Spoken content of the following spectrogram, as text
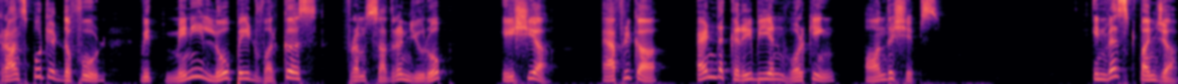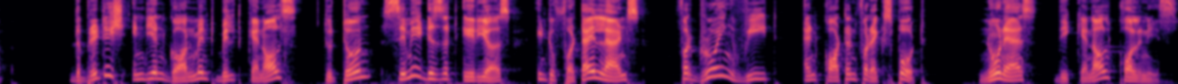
transported the food with many low paid workers from southern Europe, Asia, Africa, and the Caribbean working on the ships. In West Punjab, the British Indian government built canals to turn semi-desert areas into fertile lands for growing wheat and cotton for export, known as the canal colonies.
